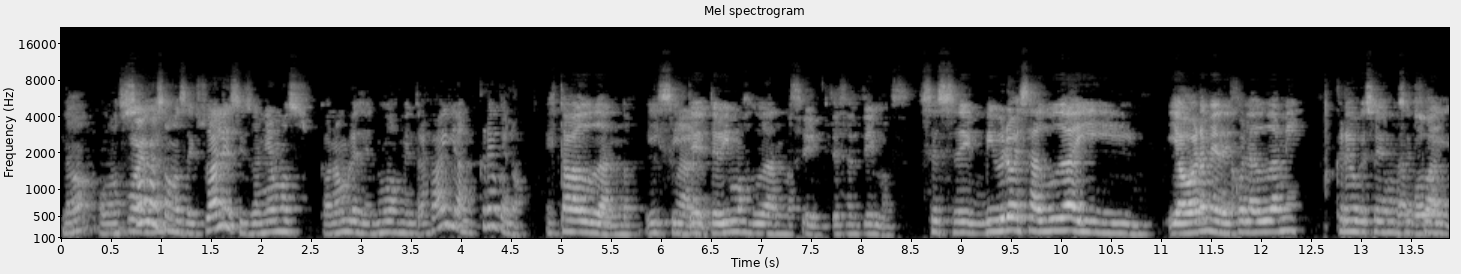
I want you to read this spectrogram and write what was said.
¿no? Como Bueno. somos homosexuales y soñamos con hombres desnudos mientras bailan, creo que no. Estaba dudando y sí, Claro. te, te vimos dudando. Sí, te sentimos. Se, se vibró esa duda y, y ahora me dejó la duda a mí. Creo que soy homosexual.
